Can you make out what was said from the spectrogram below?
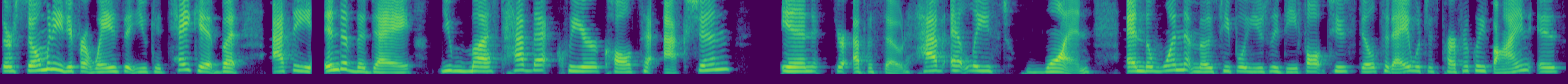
there's so many different ways that you could take it. But at the end of the day, you must have that clear call to action in your episode. Have at least one. And the one that most people usually default to still today, which is perfectly fine, is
